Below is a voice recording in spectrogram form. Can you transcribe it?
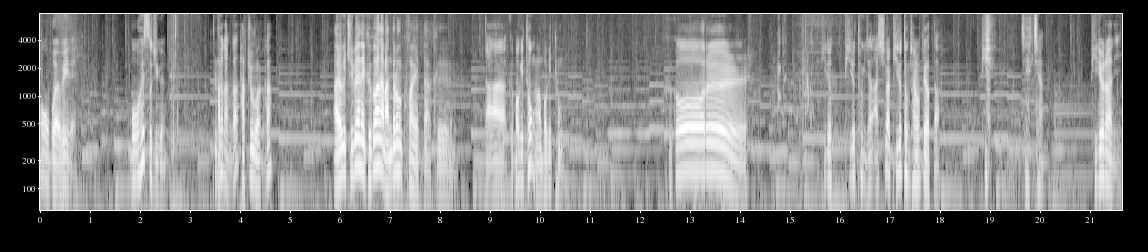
어 뭐야 왜 이래? 뭐 했어 지금? 불편한가? 밥 주고 갈까? 아 여기 주변에 그거 하나 만들어 놓고 가야겠다. 그 아 그 먹이통? 어, 먹이통. 그거를 비료 비료통이잖아. 아 씨발 비료통 잘못 배웠다. 비 젠장 비료라니.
